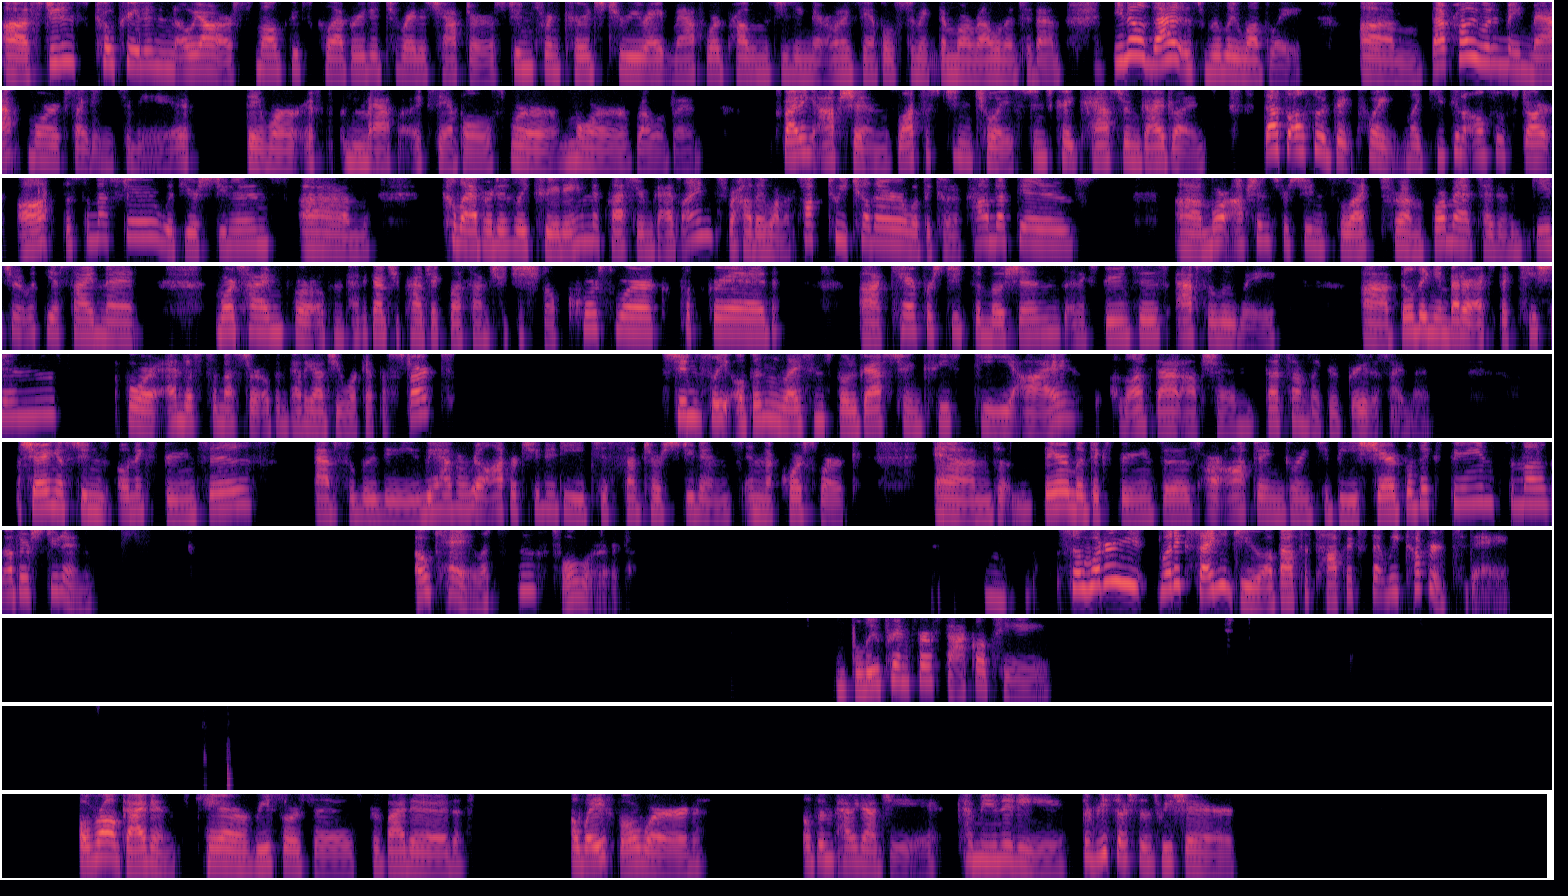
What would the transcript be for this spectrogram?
Uh, students co-created an OER. Small groups collaborated to write a chapter. Students were encouraged to rewrite math word problems using their own examples to make them more relevant to them. You know, that is really lovely. Um, that probably would have made math more exciting to me if they were, if math examples were more relevant. Providing options, lots of student choice, students create classroom guidelines. That's also a great point. Like you can also start off the semester with your students um, collaboratively creating the classroom guidelines for how they want to talk to each other, what the code of conduct is, uh, more options for students select from format, type of engagement with the assignment, more time for open pedagogy project, less on traditional coursework, Flipgrid, uh, care for students' emotions and experiences, absolutely. Uh, building in better expectations for end of semester open pedagogy work at the start. Students openly licensed photographs to increase DEI. I love that option. That sounds like a great assignment. Sharing of students' own experiences. Absolutely. We have a real opportunity to center students in the coursework and their lived experiences are often going to be shared lived experience among other students. Okay, let's move forward. Hmm, So what are you, what excited you about the topics that we covered today? Blueprint for faculty. Overall guidance, care, resources provided, a way forward, open pedagogy, community, the resources we shared.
